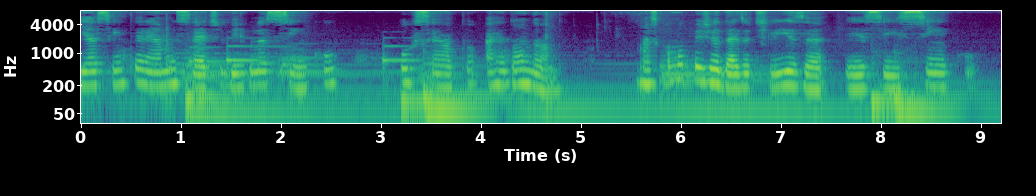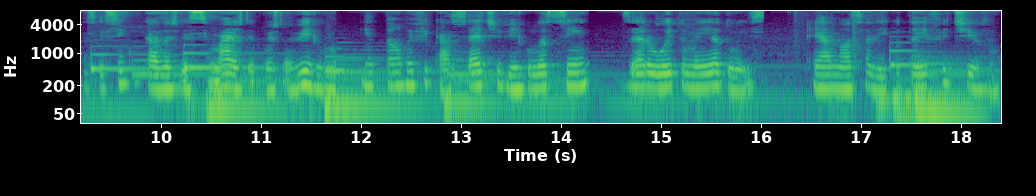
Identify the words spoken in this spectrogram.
e assim teremos 7,5% arredondando. Mas como o PG10 utiliza esses cinco, essas cinco casas decimais depois da vírgula, então vai ficar 7,50862. É a nossa alíquota efetiva.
